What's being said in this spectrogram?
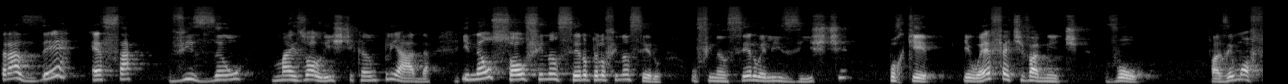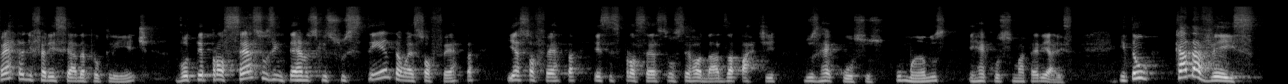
trazer essa visão mais holística, ampliada. E não só o financeiro pelo financeiro. O financeiro ele existe porque eu efetivamente vou fazer uma oferta diferenciada para o cliente, vou ter processos internos que sustentam essa oferta e essa oferta, esses processos vão ser rodados a partir dos recursos humanos e recursos materiais. Então, cada vez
